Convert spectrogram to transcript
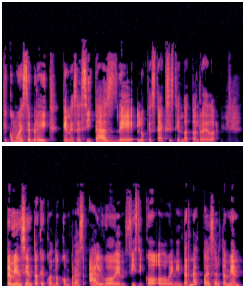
que como ese break que necesitas de lo que está existiendo a tu alrededor. También siento que cuando compras algo en físico o en internet, puede ser también,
